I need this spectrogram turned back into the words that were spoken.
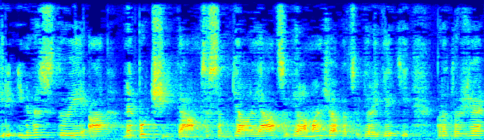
kdy investuji a nepočítám, co jsem udělal já, co udělal manželka, co udělali děti, protože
